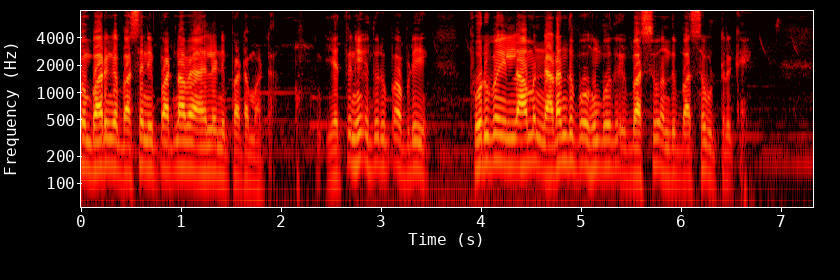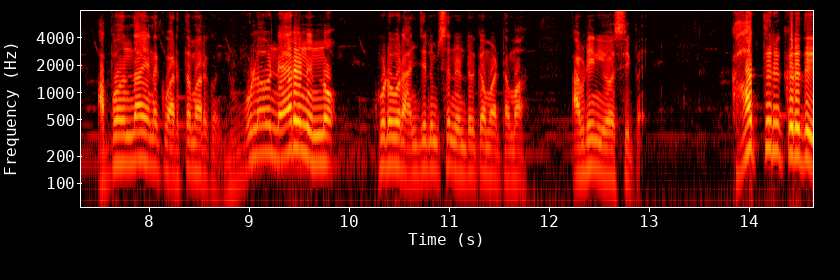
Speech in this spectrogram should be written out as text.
இப்போ பாருங்கள் பஸ்ஸை நிப்பாட்டினாவே அதில் நிப்பாட்ட மாட்டான் எத்தனையோ எதிர்ப்பு அப்படி பொறுமை இல்லாமல் நடந்து போகும்போது பஸ் வந்து பஸ்ஸை விட்டுருக்கேன். அப்போ தான் எனக்கு வருத்தமாக இருக்கும். இவ்வளோ நேரம் நின்னோம். கூட ஒரு அஞ்சு நிமிஷம் நின்றுருக்க மாட்டோமா? அப்படின்னு யோசிப்பேன். காத்திருக்கிறது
